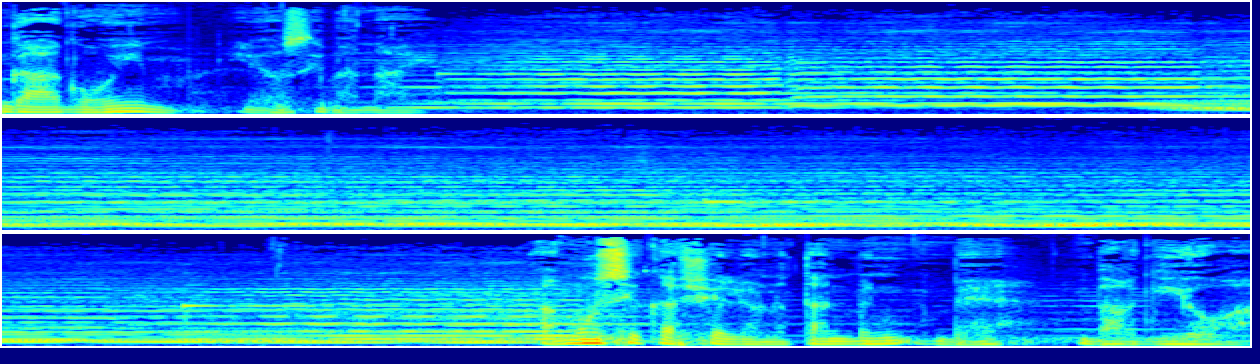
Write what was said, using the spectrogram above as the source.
געגועים ליוסי בנאי. המוסיקה של יונתן בן- בר גיורא.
